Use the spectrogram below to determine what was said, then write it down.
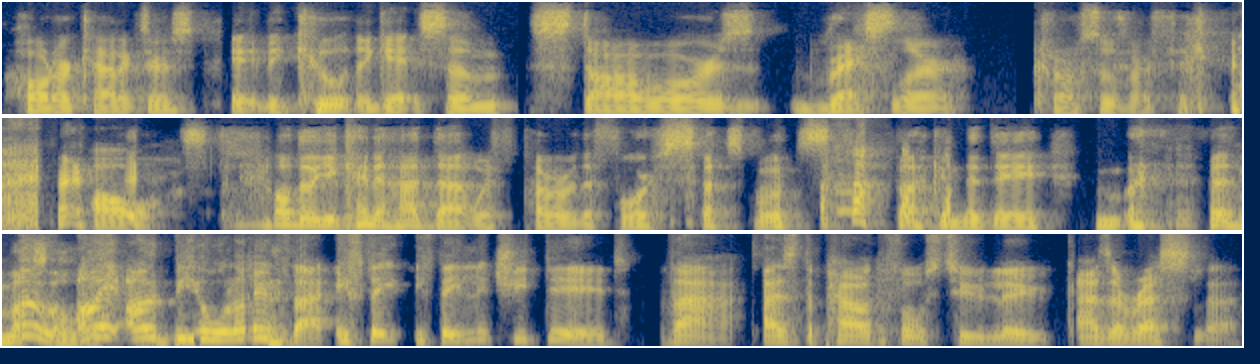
horror characters. It'd be cool to get some Star Wars wrestler crossover figure. Oh. Although you kind of had that with Power of the Force, I suppose, back in the day. No, I, I would be all over that if they if they literally did that as the Power of the Force two Luke as a wrestler.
